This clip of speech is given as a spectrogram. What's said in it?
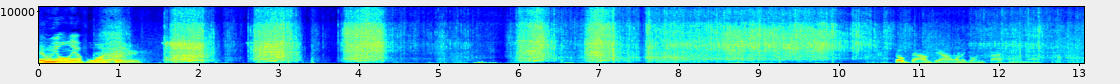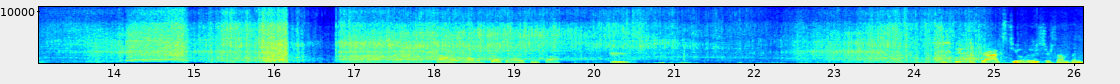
And we only have one printer. So bouncy. I don't want to go any faster than that. Sound like you almost broke another piece off. You see the track's too loose or something.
